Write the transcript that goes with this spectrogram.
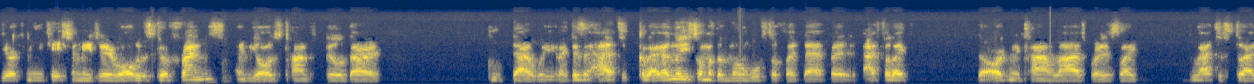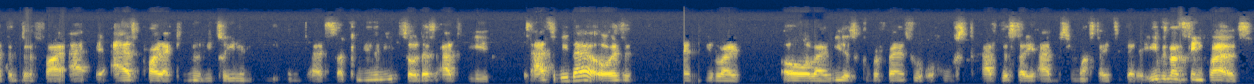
you're a communication major, we're all just good friends, and we all just kind of build our group that way. Like, does it have to? Cause like, I know you're talking about the lone wolf stuff like that, but I feel like the argument kind of lies where it's like you have to still identify as part of that community to even be in that sub community. So it doesn't have to be it has to be that, or is it be like, oh, like we just group of friends who, who have this study habits, we want to stay together, even in the same class,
